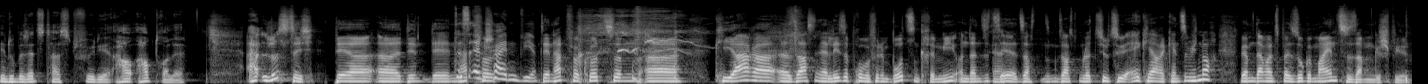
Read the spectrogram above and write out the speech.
den du besetzt hast für die Hau Hauptrolle? Ah, lustig, der, äh, den, den Das hat vor, entscheiden wir. Den hat vor kurzem äh, Chiara äh, saß in der Leseprobe für den Bozen-Krimi und dann sitzt Ja. er, sagt, sagt plötzlich zu ihr, ey Chiara, kennst du mich noch? Wir haben damals bei So Gemein zusammengespielt.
